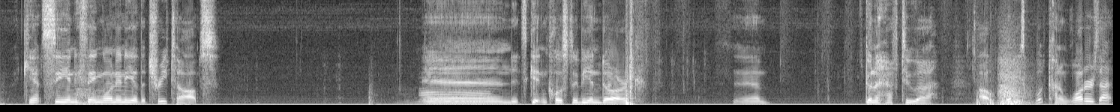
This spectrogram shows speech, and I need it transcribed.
I can't see anything on any of the treetops. And it's getting close to being dark. I'm gonna have to, uh, oh, what is, what kind of water is that?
